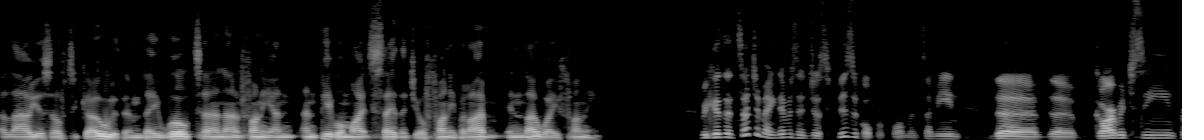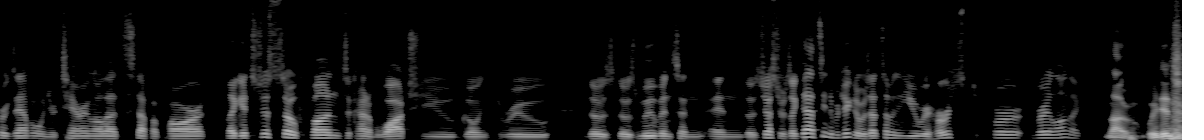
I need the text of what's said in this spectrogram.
allow yourself to go with them, they will turn out funny. And, and people might say that you're funny, but I'm in no way funny because it's such a magnificent just physical performance. I mean, the the garbage scene, for example, when you're tearing all that stuff apart, like it's just so fun to kind of watch you going through those those movements and and those gestures. Like that scene in particular, was that something that you rehearsed for very long? Like no, we didn't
